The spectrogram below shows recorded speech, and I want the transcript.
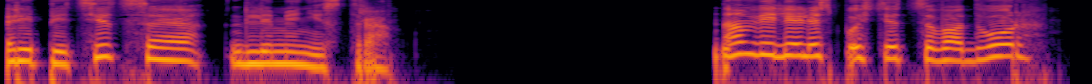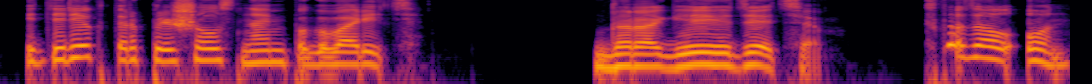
Репетиция для министра. Нам велели спуститься во двор, и директор пришел с нами поговорить. «Дорогие дети», — сказал он,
